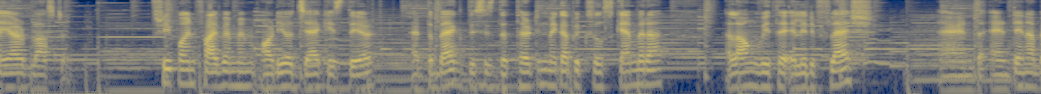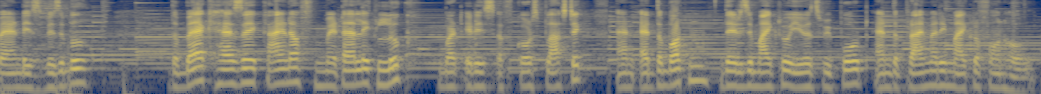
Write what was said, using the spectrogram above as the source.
IR blaster. 3.5mm audio jack is there. At the back this is the 13 megapixels camera along with a LED flash and the antenna band is visible. The back has a kind of metallic look but it is of course plastic and at the bottom there is a micro USB port and the primary microphone hole.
